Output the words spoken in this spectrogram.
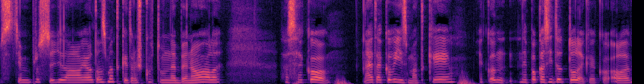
s tím prostě dělá, dělá tam zmatky trošku v tom nebi, no, ale zase jako ne takový zmatky, jako nepokazí to tolik, jako, ale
